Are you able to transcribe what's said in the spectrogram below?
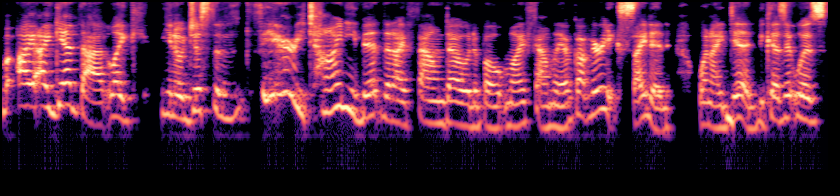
I, I get that. Like, you know, just the very tiny bit that I found out about my family, I've got very excited when I did because it was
